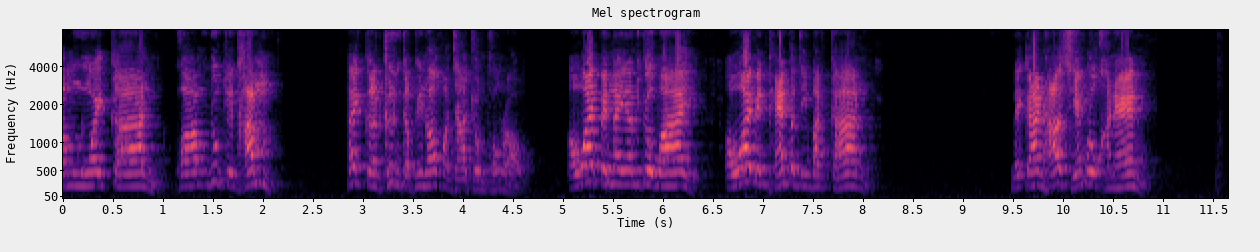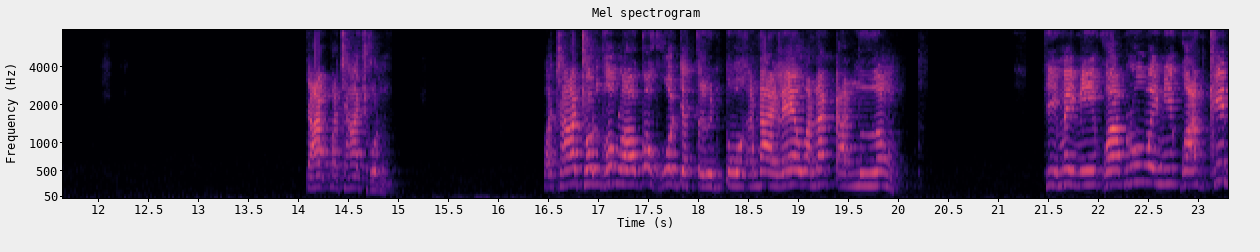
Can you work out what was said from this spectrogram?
อำนวยการความยุติธรรม ให้เกิดขึ้นกับพี่น้องประชาชนของเรา เอาไว้เป็นในนโยบาย เอาไว้เป็นแผนปฏิบัติการ ในการหาเสียงลงคะแนน จากประชาชน ประชาชนของเราก็ควรจะตื่นตัวกันได้แล้วว่านักการเมือง ที่ไม่มีความรู้ไม่มีความคิด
